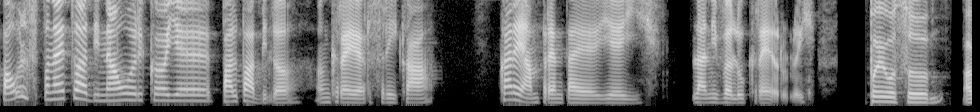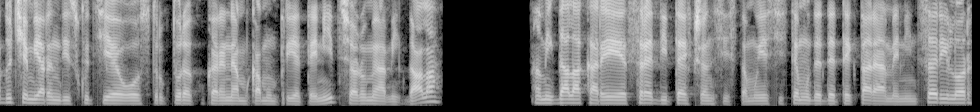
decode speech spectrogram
Paul, spuneai tu adinauri că e palpabilă în creier frica. Care e amprenta ei la nivelul creierului? Păi o să aducem iar în discuție o structură cu care ne-am cam împrietenit, și anume amigdala. Amigdala care e Threat Detection System, e sistemul de detectare a amenințărilor.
